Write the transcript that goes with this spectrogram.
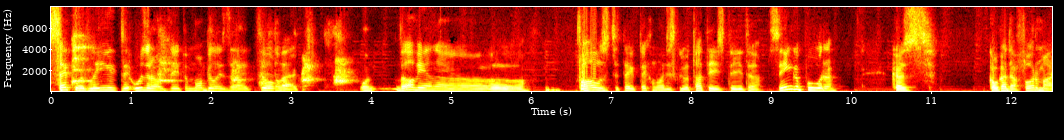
sekot līdzi, uzraudzīt un mobilizēt cilvēkus. Un vēl viena uh, valsts, teiktu, tehnoloģiski ļoti attīstīta Singapūra, kas kaut kādā formā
